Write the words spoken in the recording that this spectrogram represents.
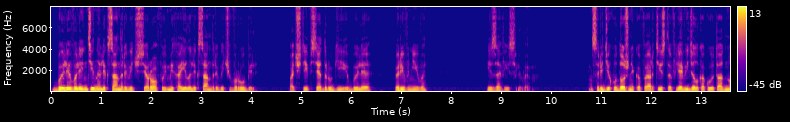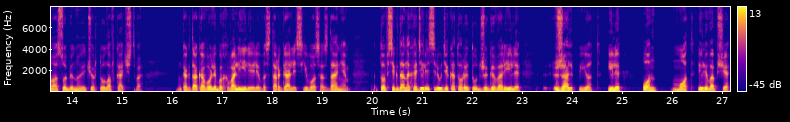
были Валентин Александрович Серов и Михаил Александрович Врубель. Почти все другие были ревнивы, и завистливы. Среди художников и артистов я видел какую-то одну особенную черту ловкачества. Когда кого-либо хвалили или восторгались его созданием, то всегда находились люди, которые тут же говорили «жаль пьет» или «он мод» или вообще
